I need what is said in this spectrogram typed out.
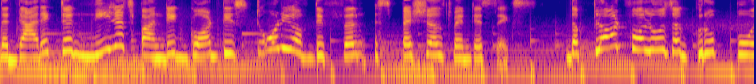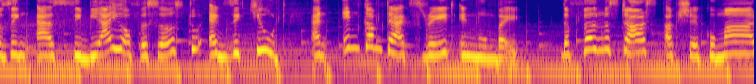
the director Neeraj Pandey got the story of the film Special 26. The plot follows a group posing as CBI officers to execute an income tax raid in Mumbai. The film stars Akshay Kumar,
